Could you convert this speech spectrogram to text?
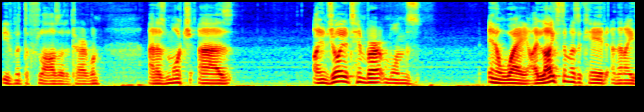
even with the flaws of the third one, and as much as I enjoy the Tim Burton ones in a way, I liked them as a kid, and then I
